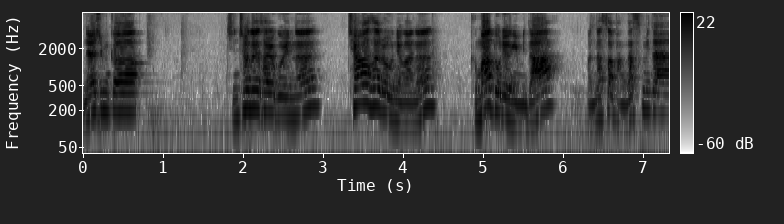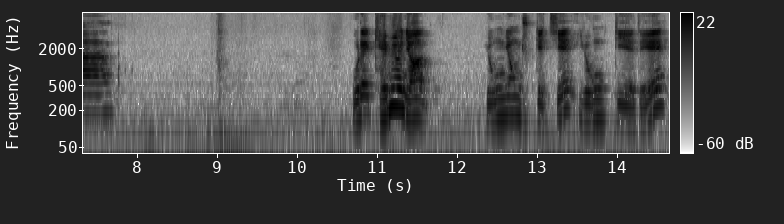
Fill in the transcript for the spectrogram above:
안녕하십니까. 진천에 살고 있는 채화사를 운영하는 금화도령입니다. 만나서 반갑습니다. 올해 개묘년 용령 죽겠지의 용띠에 대해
